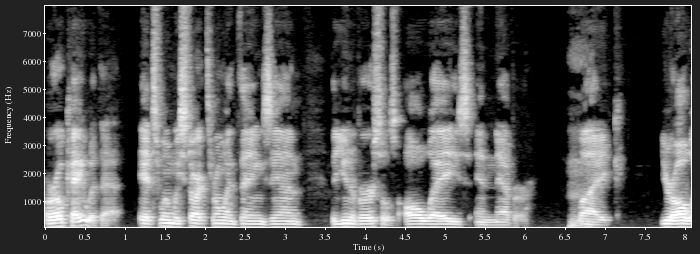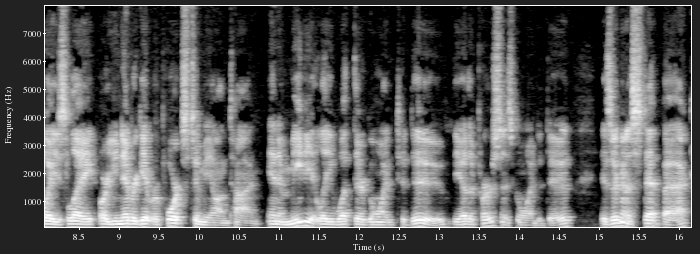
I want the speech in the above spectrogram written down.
are okay with that. It's when we start throwing things in the universals always and never. Mm-hmm. Like you're always late or you never get reports to me on time. And immediately what they're going to do, the other person is going to do, is they're going to step back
